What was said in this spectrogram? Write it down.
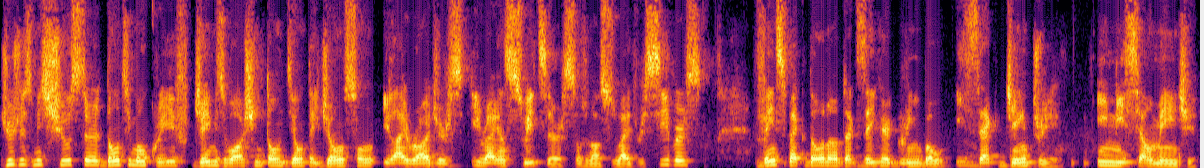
Juju Smith-Schuster, Dante Moncrief, James Washington, Deontay Johnson, Eli Rogers e Ryan Switzer são os nossos wide receivers. Vince McDonald, Xavier Greenbow e Zach Gentry, inicialmente,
